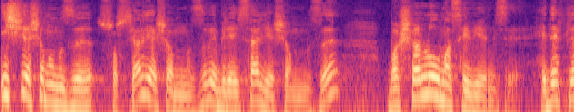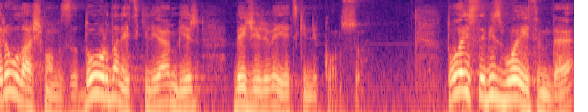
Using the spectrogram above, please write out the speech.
İş yaşamımızı, sosyal yaşamımızı ve bireysel yaşamımızı, başarılı olma seviyemizi, hedeflere ulaşmamızı doğrudan etkileyen bir beceri ve yetkinlik konusu. Dolayısıyla biz bu eğitimde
